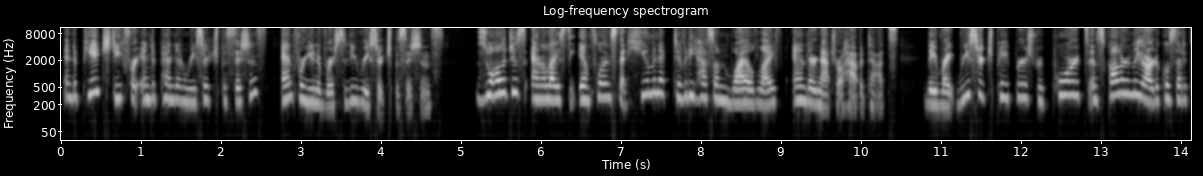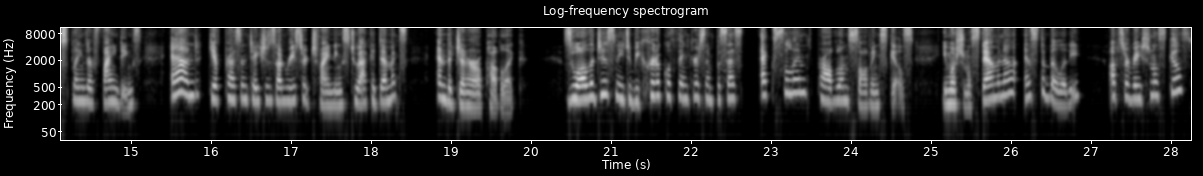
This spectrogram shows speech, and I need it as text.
and a PhD for independent research positions and for university research positions. Zoologists analyze the influence that human activity has on wildlife and their natural habitats. They write research papers, reports, and scholarly articles that explain their findings and give presentations on research findings to academics and the general public. Zoologists need to be critical thinkers and possess excellent problem-solving skills, emotional stamina and stability, observational skills,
